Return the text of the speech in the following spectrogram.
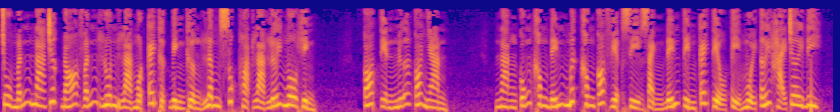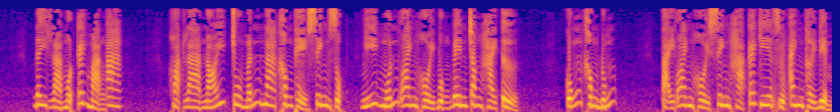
chu mẫn na trước đó vẫn luôn là một cái thực bình thường lâm xúc hoặc là lưới mô hình. có tiền nữa có nhàn. nàng cũng không đến mức không có việc gì dành đến tìm cái tiểu tỉ muội tới hại chơi đi. đây là một cái mạng a. hoặc là nói chu mẫn na không thể sinh dục, nghĩ muốn oanh hồi bụng bên trong hài tử. cũng không đúng tại oanh hồi sinh hạ cái kia ruột anh thời điểm,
